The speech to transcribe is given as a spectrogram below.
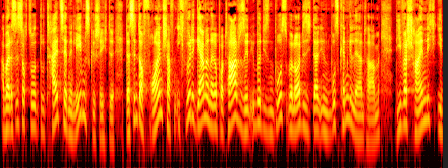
Aber das ist doch so, du teilst ja eine Lebensgeschichte. Das sind doch Freundschaften. Ich würde gerne eine Reportage sehen über diesen Bus, über Leute, die sich da in diesem Bus kennengelernt haben, die wahrscheinlich ihr,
